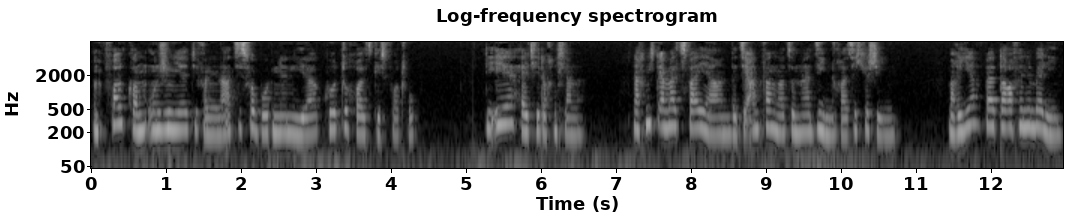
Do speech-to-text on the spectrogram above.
und vollkommen ungeniert die von den Nazis verbotenen Lieder Kurt Tucholskys vortrug. Die Ehe hält jedoch nicht lange. Nach nicht einmal zwei Jahren wird sie Anfang 1937 geschieden. Maria bleibt daraufhin in Berlin.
